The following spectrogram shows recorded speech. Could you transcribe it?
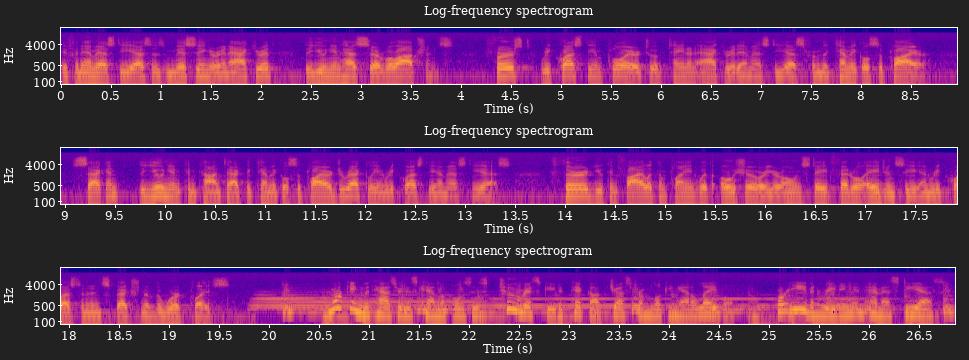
If an MSDS is missing or inaccurate, the union has several options. First, request the employer to obtain an accurate MSDS from the chemical supplier. Second, the union can contact the chemical supplier directly and request the MSDS. Third, you can file a complaint with OSHA or your own state federal agency and request an inspection of the workplace. Working with hazardous chemicals is too risky to pick up just from looking at a label, or even reading an MSDS.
